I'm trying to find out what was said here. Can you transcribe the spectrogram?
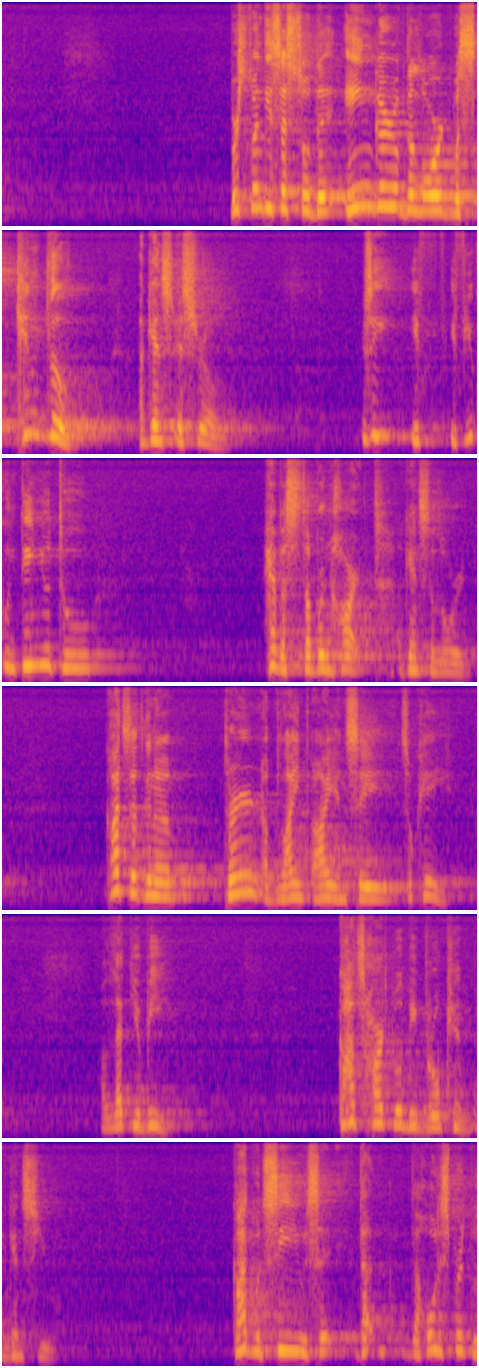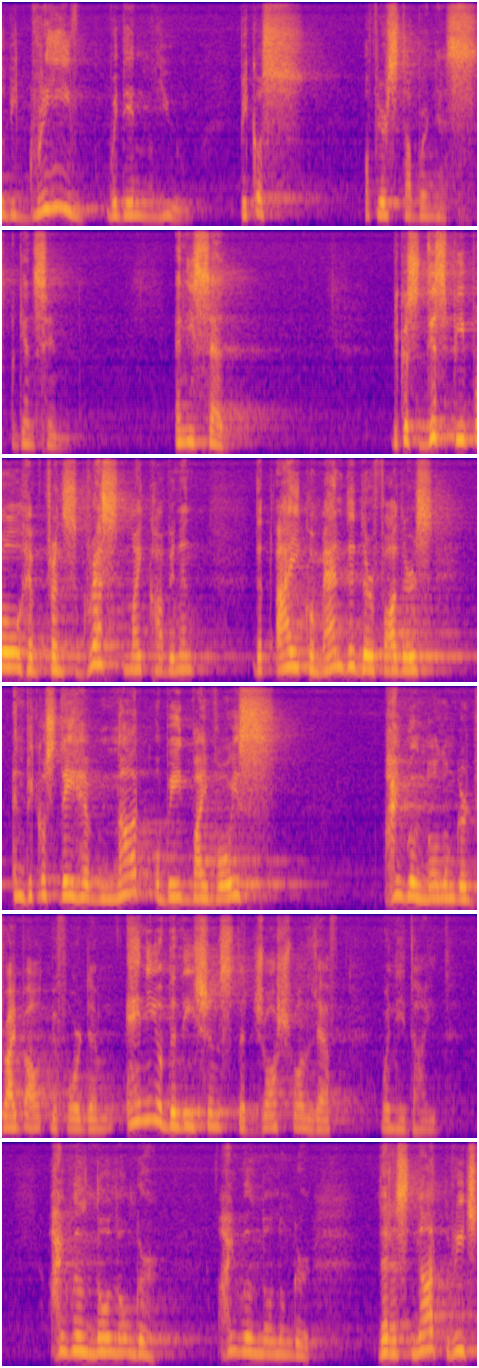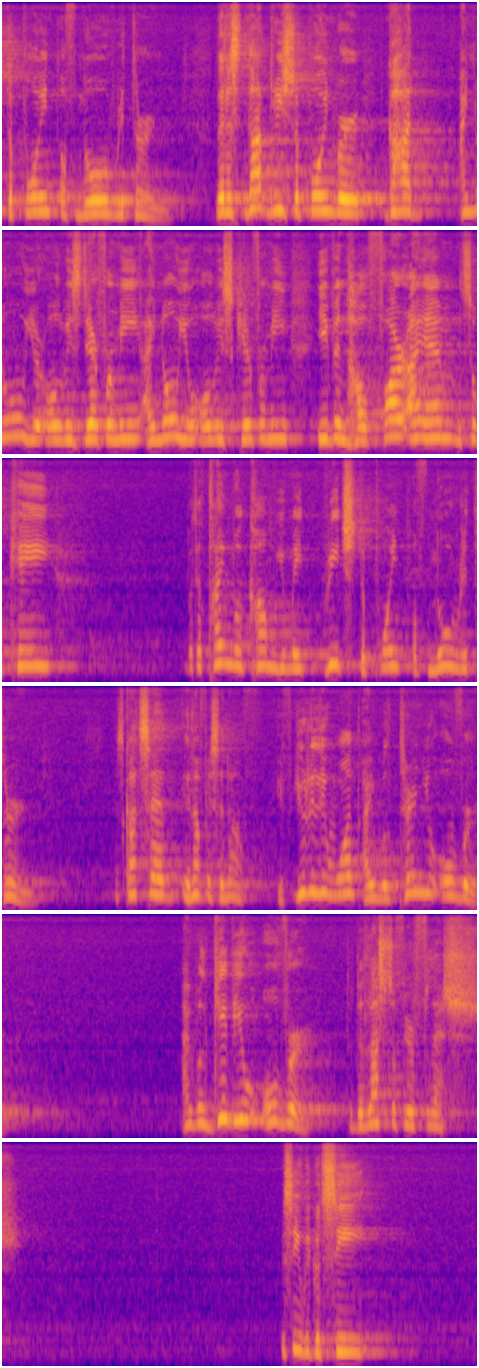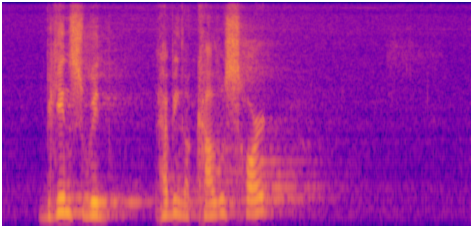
Verse 20 says So the anger of the Lord was kindled against Israel. You see, if, if you continue to have a stubborn heart against the Lord, God's not going to turn a blind eye and say, It's okay, I'll let you be. God's heart will be broken against you. God would see you say that the Holy Spirit will be grieved within you because of your stubbornness against him. And he said, Because these people have transgressed my covenant that I commanded their fathers, and because they have not obeyed my voice, I will no longer drive out before them any of the nations that Joshua left when he died. I will no longer, I will no longer. Let us not reach the point of no return. Let us not reach the point where God I know you're always there for me. I know you always care for me. Even how far I am, it's okay. But the time will come you may reach the point of no return. As God said, enough is enough. If you really want, I will turn you over. I will give you over to the lust of your flesh. You see, we could see begins with having a callous heart.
